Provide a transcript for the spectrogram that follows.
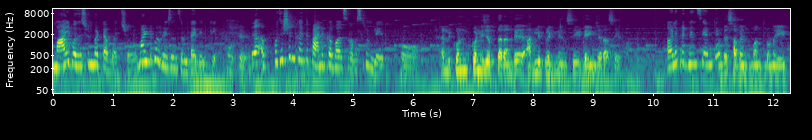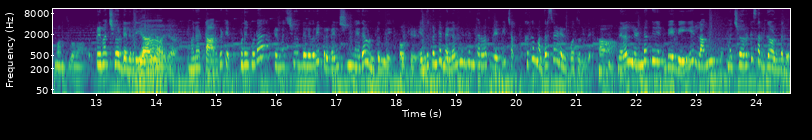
మాయి పొజిషన్ బట్టి అవ్వచ్చు. మల్టిపుల్ రీజన్స్ ఉంటాయి దీనికి. పొజిషన్కి అయితే పానిక్ అవ్వాల్సిన అవసరం లేదు. అండ్ కొన్ని కొన్ని చెప్తారంటే అర్లీ ప్రెగ్నెన్సీ డేంజరా సేఫా ఎర్లీ ప్రెగ్నెన్సీ అంటే అంటే సెవెంత్ మంత్ లోనో ఎయిత్ మంత్ లోనో? ప్రిమచ్యూర్ డెలివరీ మన టార్గెట్ ఎప్పుడు కూడా ప్రిమచ్యూర్ డెలివరీ ప్రివెన్షన్ మీదే ఉంటుంది. ఓకే ఎందుకంటే నెలలు నిండిన తర్వాత బేబీ చక్కగా మదర్ సైడ్ వెళ్ళిపోతుంది. నెలలు నిండక బేబీ లంగ్ మెచ్యూరిటీ సరిగ్గా ఉండదు.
